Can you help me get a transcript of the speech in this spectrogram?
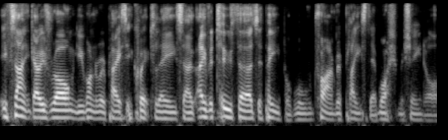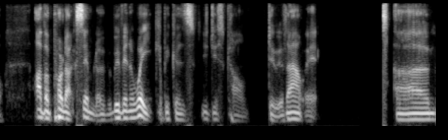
if something goes wrong, you want to replace it quickly. So over two thirds of people will try and replace their washing machine or other products similar within a week because you just can't do without it. Um,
